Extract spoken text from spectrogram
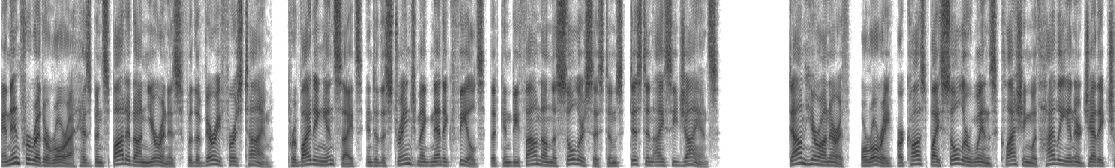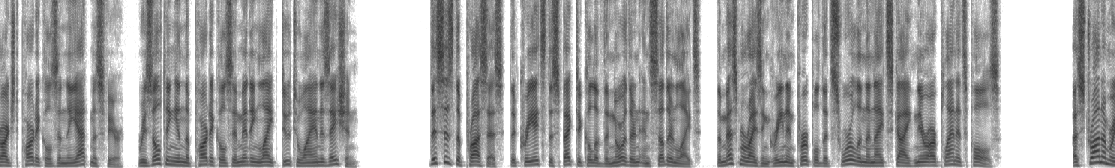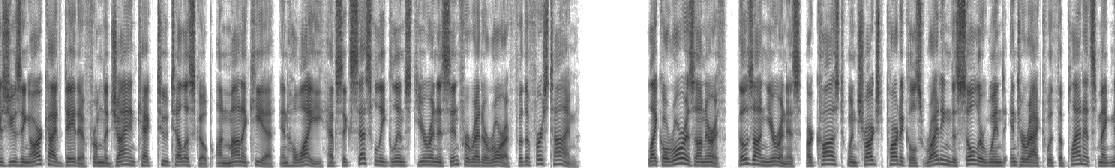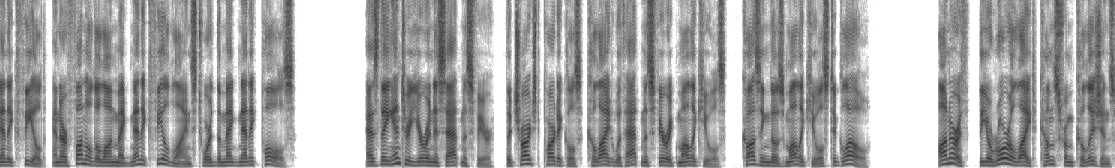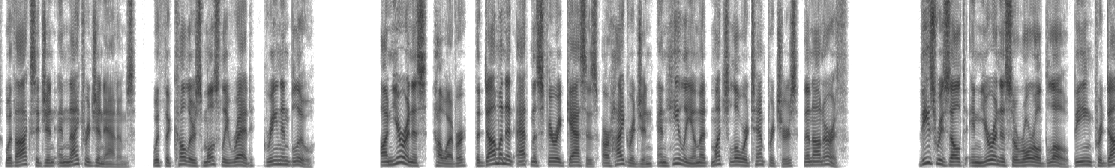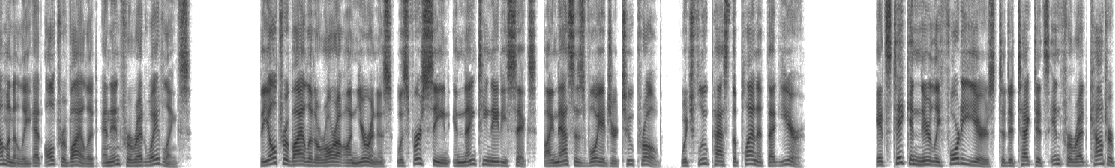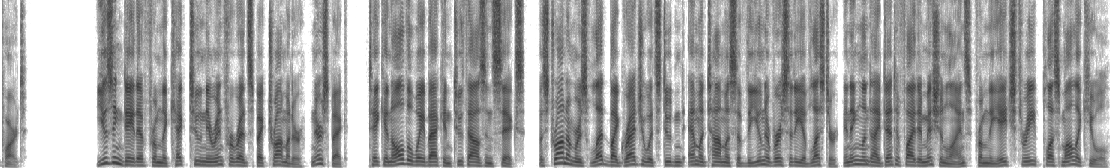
An infrared aurora has been spotted on Uranus for the very first time, providing insights into the strange magnetic fields that can be found on the solar system's distant icy giants. Down here on Earth, aurorae are caused by solar winds clashing with highly energetic charged particles in the atmosphere, resulting in the particles emitting light due to ionization. This is the process that creates the spectacle of the northern and southern lights, the mesmerizing green and purple that swirl in the night sky near our planet's poles. Astronomers using archived data from the giant Keck 2 telescope on Mauna Kea in Hawaii have successfully glimpsed Uranus infrared aurora for the first time. Like auroras on Earth, those on Uranus are caused when charged particles riding the solar wind interact with the planet's magnetic field and are funneled along magnetic field lines toward the magnetic poles. As they enter Uranus' atmosphere, the charged particles collide with atmospheric molecules, causing those molecules to glow. On Earth, the auroral light comes from collisions with oxygen and nitrogen atoms, with the colors mostly red, green, and blue. On Uranus, however, the dominant atmospheric gases are hydrogen and helium at much lower temperatures than on Earth. These result in Uranus auroral glow being predominantly at ultraviolet and infrared wavelengths. The ultraviolet aurora on Uranus was first seen in 1986 by NASA's Voyager 2 probe, which flew past the planet that year. It's taken nearly 40 years to detect its infrared counterpart. Using data from the Keck 2 Near Infrared Spectrometer, NIRSPEC, taken all the way back in 2006, astronomers led by graduate student Emma Thomas of the University of Leicester in England identified emission lines from the H3 plus molecule.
